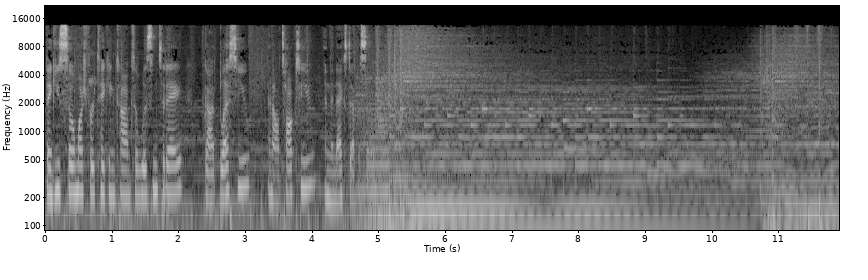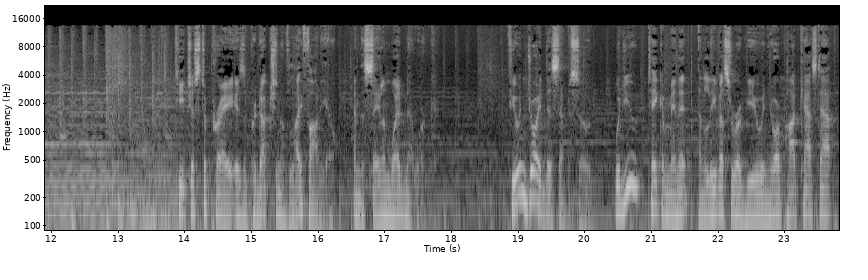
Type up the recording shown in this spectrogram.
Thank you so much for taking time to listen today. God bless you, and I'll talk to you in the next episode. Teach Us to Pray is a production of Life Audio and the Salem Web Network. If you enjoyed this episode, would you take a minute and leave us a review in your podcast app?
